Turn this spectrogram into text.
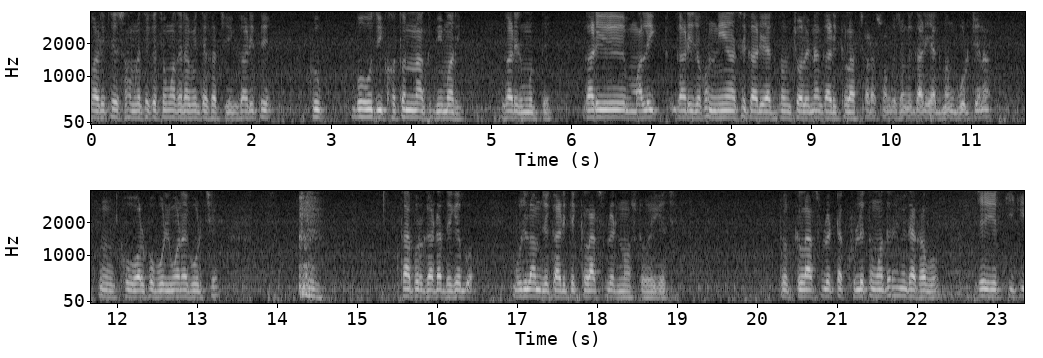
গাড়িতে সামনে থেকে তোমাদের আমি দেখাচ্ছি, গাড়িতে খুব বহুদি খতরনাক বিমারি গাড়ির মধ্যে। গাড়ি মালিক গাড়ি যখন নিয়ে আসে, গাড়ি একদম চলে না, গাড়ি ক্লাস ছাড়ার সঙ্গে সঙ্গে গাড়ি একদম গড়ছে না খুব অল্প পরিমাণে ঘুরছে তারপর গাড়িটা দেখে বুঝলাম যে গাড়িতে ক্লাস প্লেট নষ্ট হয়ে গেছে। তো ক্লাস প্লেটটা খুলে তোমাদের আমি দেখাবো যে এর কী কী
